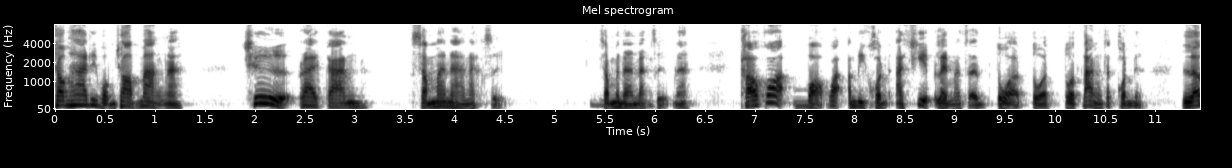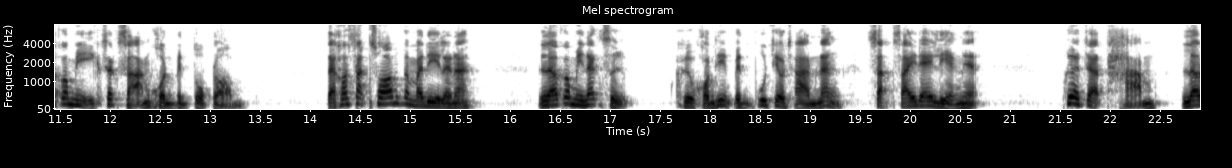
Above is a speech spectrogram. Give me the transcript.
ช่องห้าที่ผมชอบมากนะ ชื่อรายการสัมมนานักสืบสัมมนานักสืบนะเขาก็บอกว่ามีคนอาชีพอะไรมาตัวตัวตัวตั้งสักคนหนึ่งแล้วก็มีอีกสักสามคนเป็นตัวปลอม แต่เขาซักซ้อมกันมาดีเลยนะ แล้วก็มีนักสืบ คือคนที่เป็นผู้เชี่ยวชาญนั่งซักไซได้เลียงเนี่ย เพื่อจะถามแล้ว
